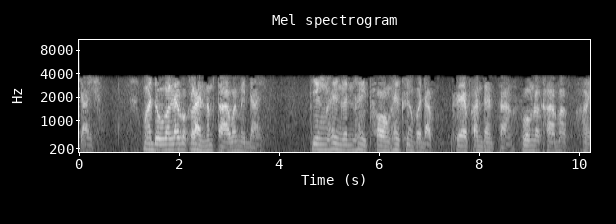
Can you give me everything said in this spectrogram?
ใจ มาดูกันแล้วก็กลั้นน้ำตาไว้ไม่ได้ จึงให้เงินให้ทองให้เครื่องประดับแพรพันต่างๆ รวมราคามากมาย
